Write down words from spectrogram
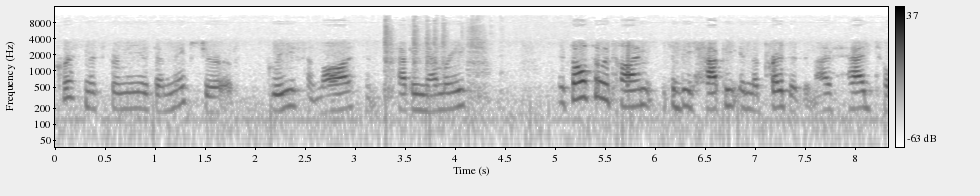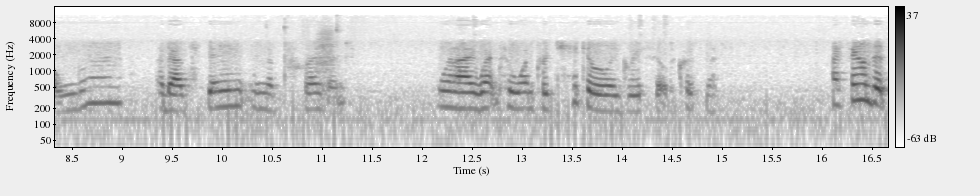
Christmas for me is a mixture of grief and loss and happy memories. It's also a time to be happy in the present, and I've had to learn about staying in the present when I went through one particularly grief-filled Christmas. I found that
